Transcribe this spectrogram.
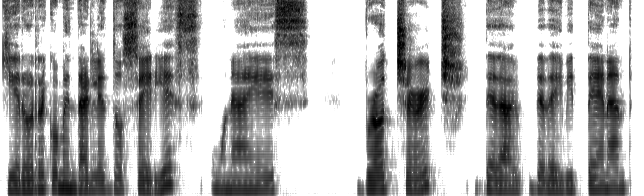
quiero recomendarles dos series. Una es Broadchurch de, de David Tennant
